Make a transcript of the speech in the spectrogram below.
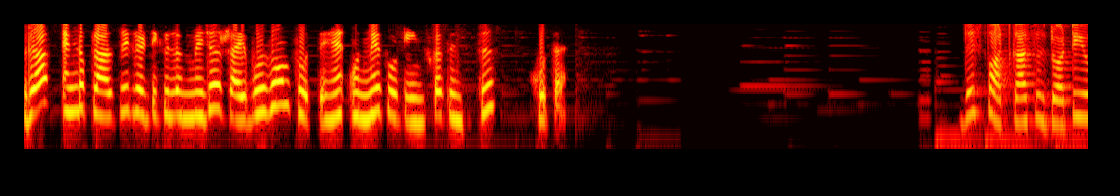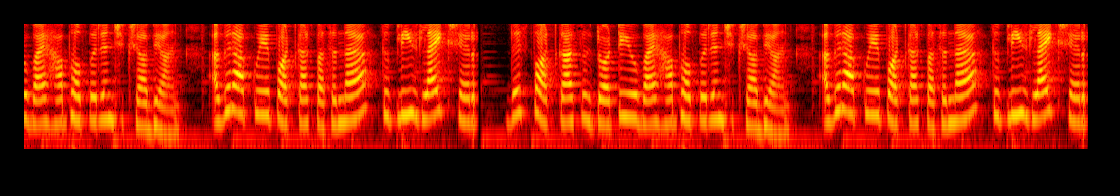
rough endoplasmic reticulum में जो राइबोसोम्स होते हैं, उनमें प्रोटीन्स का सिंथेसिस होता है। This podcast is brought you by Hubhopper Shiksha Abhiyan अगर आपको ये पॉडकास्ट पसंद आया तो please like share this podcast is brought you by Hubhopper Shiksha Abhiyan अगर आपको ये पॉडकास्ट पसंद आया तो please like share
